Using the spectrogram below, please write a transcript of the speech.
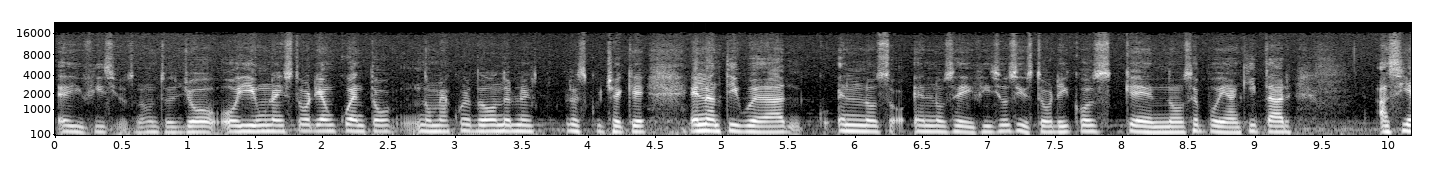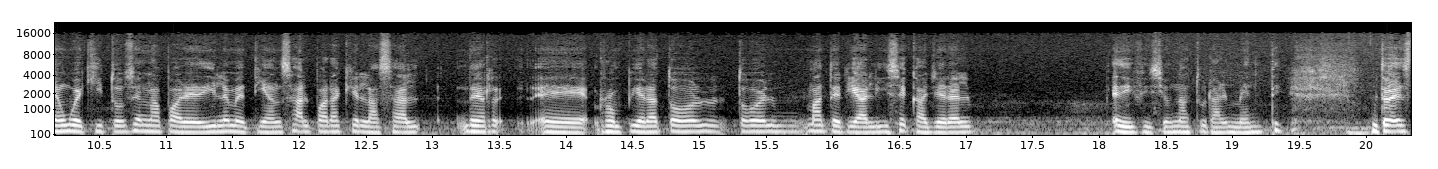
edificios, ¿no? Entonces yo oí una historia, un cuento, no me acuerdo dónde lo, escuché, que en la antigüedad, en los, en los edificios históricos que no se podían quitar, hacían huequitos en la pared y le metían sal para que la sal eh, rompiera todo todo el material y se cayera el edificio naturalmente. Entonces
